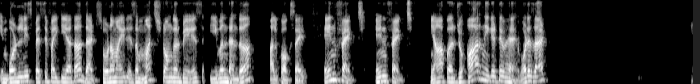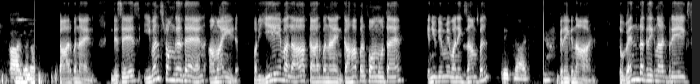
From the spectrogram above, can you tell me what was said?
इंपॉर्टेंटली स्पेसिफाई किया था that sodamide is a much stronger base even than the alkoxide in fact in fact यहाँ पर जो आर नेगेटिव है what is that carbon carbanion this is even stronger than amide और ये वाला कार्बनाइन कहाँ पर फॉर्म होता है can you give me one example Grignard. Grignard. So when the Grignard breaks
